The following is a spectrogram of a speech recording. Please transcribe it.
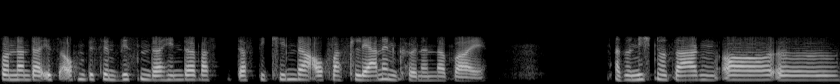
sondern da ist auch ein bisschen Wissen dahinter, was, dass die Kinder auch was lernen können dabei. Also nicht nur sagen, oh, äh,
